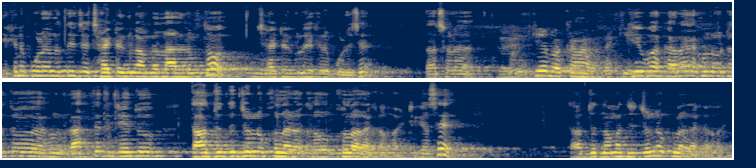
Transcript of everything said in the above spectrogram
এখানে পড়ে হলো তো যে ছাইটাগুলো আমরা লাড়লাম তো ছাইটাগুলো এখানে পড়েছে তাছাড়া কে বা কার কে বা কারা এখন ওটা তো এখন রাত্রে যেহেতু তাহাজ্জুদের জন্য খোলা রাখা খোলা রাখা হয় ঠিক আছে তাহাজ্জুদ নামাজের জন্য খোলা রাখা হয়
